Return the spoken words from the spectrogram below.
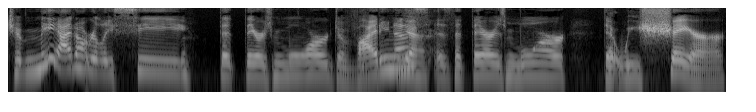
to me, I don't really see that there's more dividing us, Yeah. is that there is more that we share.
